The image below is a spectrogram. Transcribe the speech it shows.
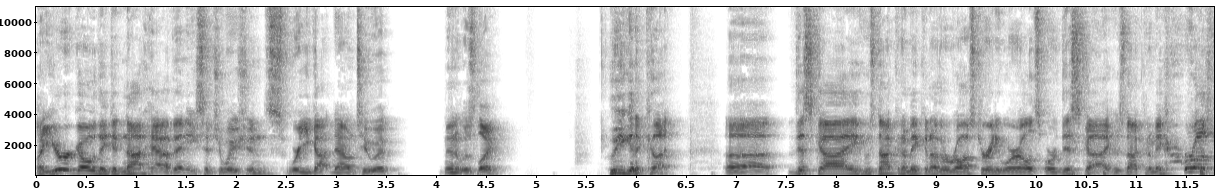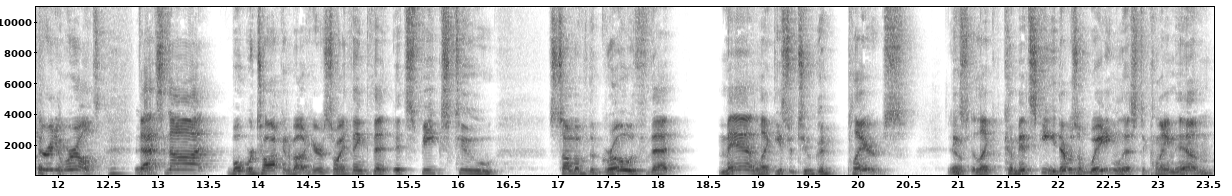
a year ago, they did not have any situations where you got down to it, and it was like, who are you going to cut? Uh, this guy who's not going to make another roster anywhere else, or this guy who's not going to make a roster anywhere else. That's not what we're talking about here. So I think that it speaks to some of the growth that, man, like these are two good players. These, like Cominsky, there was a waiting list to claim him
